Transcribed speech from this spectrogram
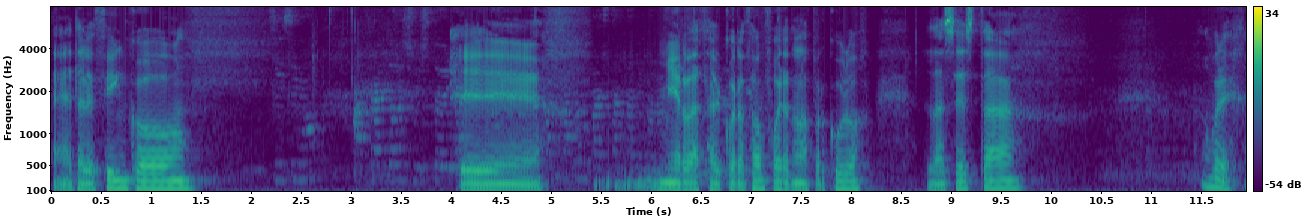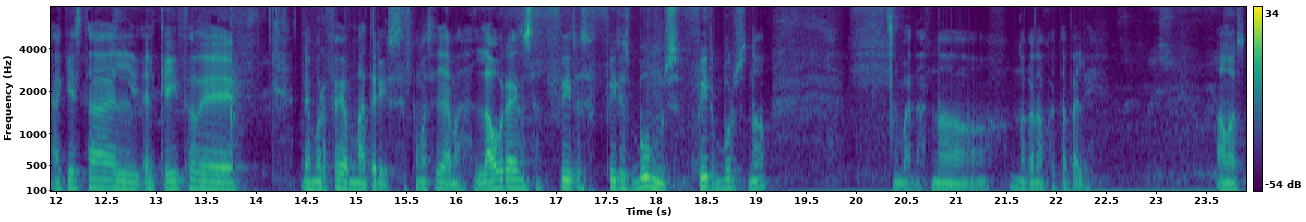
Eh, Telecinco. Eh, mierda hasta el corazón, fuera, nomás por culo. La sexta. Hombre, aquí está el, el que hizo de, de Morfeo Matrix. ¿Cómo se llama? Lawrence Fishburne, ¿no? Bueno, no, no conozco esta peli. Vamos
